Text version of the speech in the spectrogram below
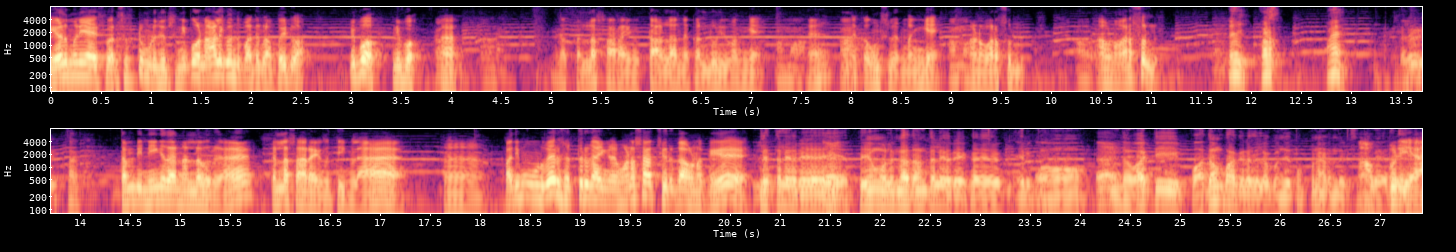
ஏழு மணி ஆயிடுச்சு பாரு ஷிஃப்ட் முடிஞ்சிருச்சு. நீ போ நாளைக்கு வந்து பார்த்துக்கலாம் போயிட்டு வா. நீ போ நீ போ. ஆ. இந்த கள்ள சாராயம் வித்தால அந்த கல்லூரி வங்கேன் அந்த கவுன்சிலர் மங்கேன். அவனை வர சொல்லு. அவனை வர சொல்லு. தம்பி நீங்கள் தான் நல்லவர் ஆ? கள்ள சாராயம் விற்றீங்களா பதிமூணு பேர் செத்துருக்காங்களே மனசாட்சி இருக்கா உனக்கு? இல்ல தலைவரே எப்பயும் ஒழுங்கா தான் தலைவரே இருக்கும். இந்த வாட்டி பதம் பாக்குறதுல கொஞ்சம் தப்பு நடந்துருச்சு தலைவரே. அப்படியா?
